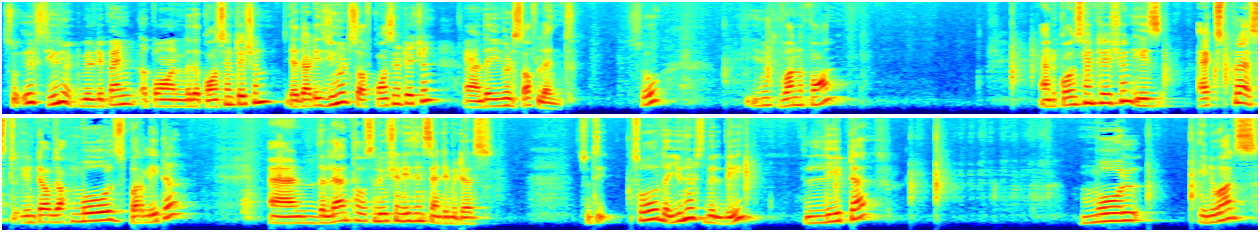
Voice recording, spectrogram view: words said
So its unit will depend upon the concentration. Yeah, that is units of concentration and the units of length so unit 1 upon and concentration is expressed in terms of moles per liter and the length of solution is in centimeters. So the, so the units will be liter mole inverse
